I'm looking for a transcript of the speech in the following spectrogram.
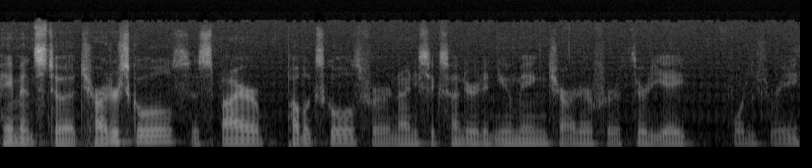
payments to charter schools, Aspire Public Schools for ninety-six hundred and Yu Ming Charter for thirty-eight forty-three.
